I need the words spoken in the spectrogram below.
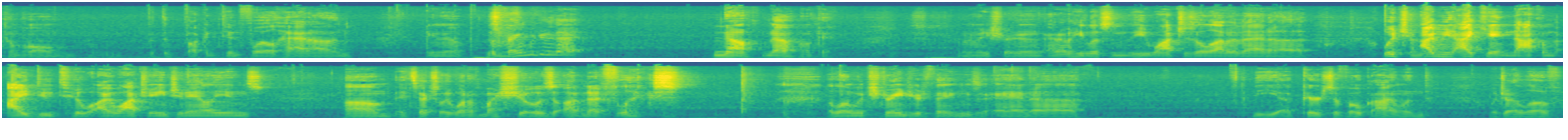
Come home with the fucking tinfoil hat on. You know, does Kramer do that? No, No. Okay. Let me make sure. I know he listens. He watches a lot of that. Uh, which I mean, I can't knock him. I do too. I watch Ancient Aliens. Um, it's actually one of my shows on Netflix, along with Stranger Things and uh, the uh, Curse of Oak Island, which I love.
